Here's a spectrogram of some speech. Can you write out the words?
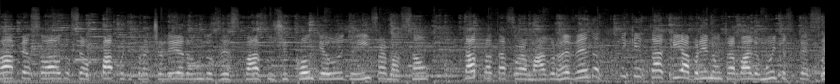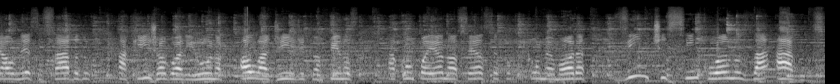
Olá pessoal do seu Papo de Prateleira, um dos espaços de conteúdo e informação da plataforma Agro Revenda e que está aqui abrindo um trabalho muito especial nesse sábado, aqui em Jaguariúna, ao ladinho de Campinas, acompanhando a festa que comemora 25 anos da Agros.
